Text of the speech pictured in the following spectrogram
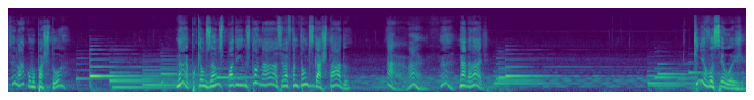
sei lá, como pastor? Não, é porque os anos podem nos tornar, você vai ficando tão desgastado. Ah, é, é, não é verdade? Quem é você hoje,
